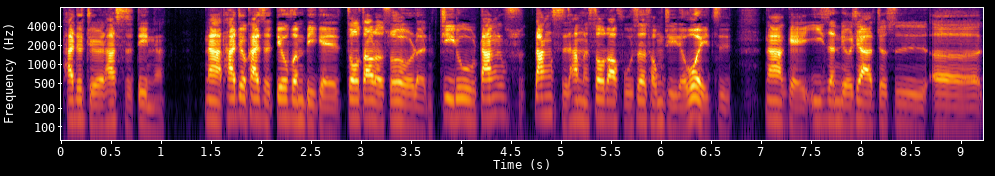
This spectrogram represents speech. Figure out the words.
他就觉得他死定了，那他就开始丢粉笔给周遭的所有人记录当当时他们受到辐射冲击的位置，那给医生留下就是呃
